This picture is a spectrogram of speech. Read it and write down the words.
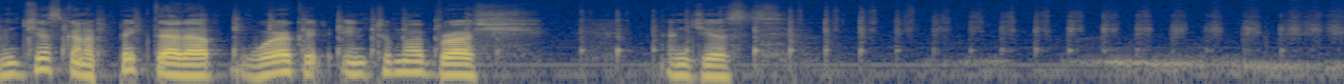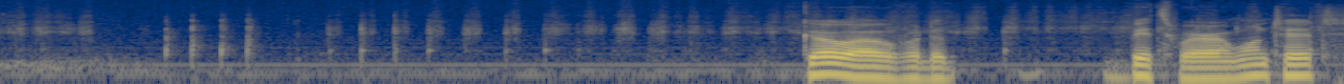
I'm just going to pick that up, work it into my brush and just go over the bits where I want it.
